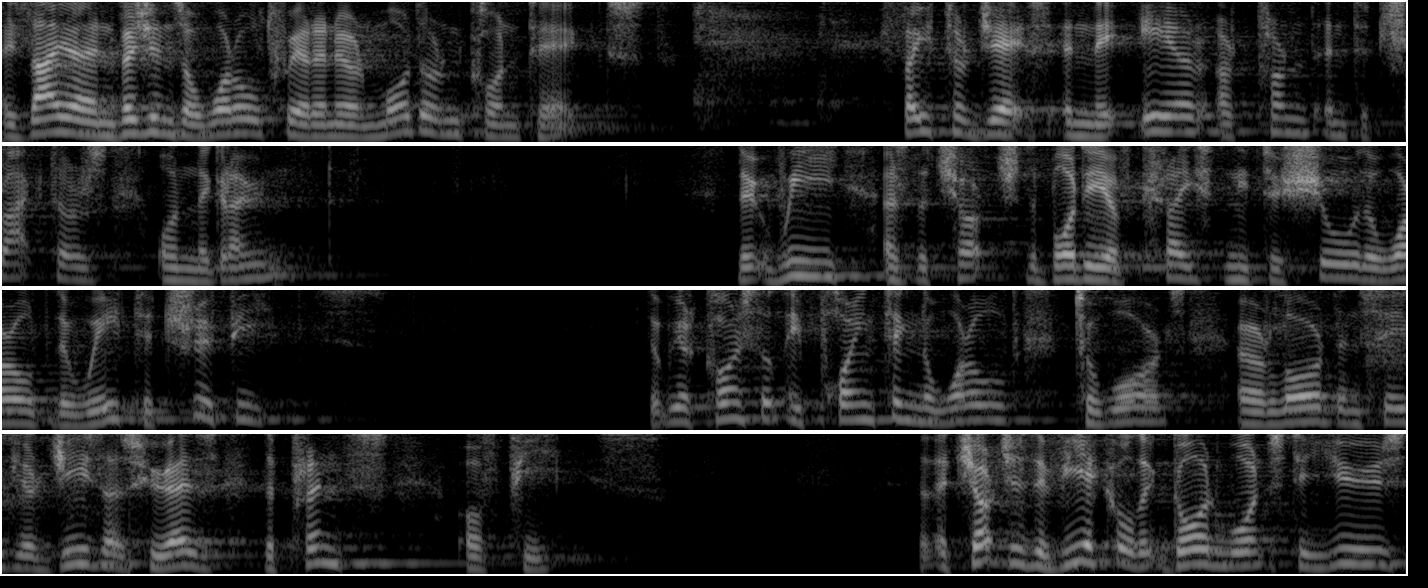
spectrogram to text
Isaiah envisions a world where, in our modern context, fighter jets in the air are turned into tractors on the ground. That we, as the church, the body of Christ, need to show the world the way to true peace. That we are constantly pointing the world towards our Lord and Savior Jesus, who is the Prince of Peace. That the church is the vehicle that God wants to use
